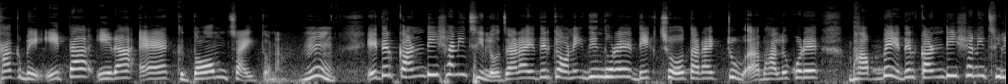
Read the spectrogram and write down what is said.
থাকবে, এটা এরা একদম চাইতো না। হুম, এদের কন্ডিশনই ছিল, যারা এদেরকে অনেক দিন ধরে দেখছ, তারা একটু ভালো করে ভাববে, এদের কন্ডিশনই ছিল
